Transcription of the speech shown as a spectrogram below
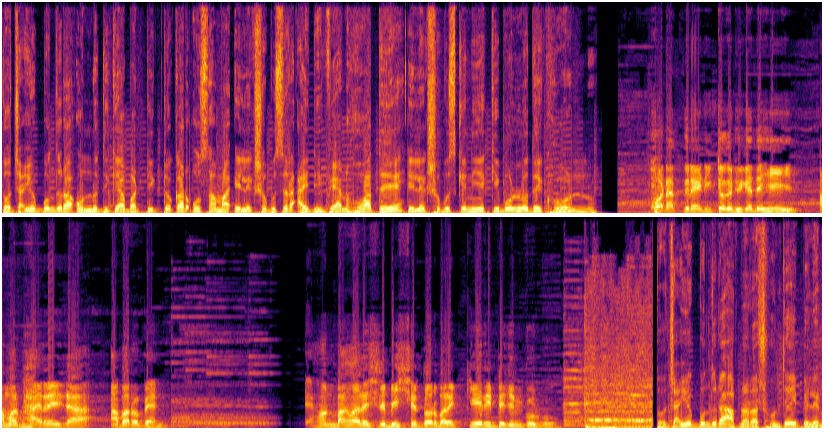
তো যাই হোক বন্ধুরা অন্যদিকে আবার টিকটকার ওসামা এলেক সবুজের আইডি ব্যান হওয়াতে এলেক সবুজকে নিয়ে কি বলল দেখুন। হঠাৎ করে এই টিকটকে ঢুকে দেখি আমার ভাইয়ের আইডিটা আবারও ব্যান। এখন বাংলাদেশের বিশ্বের দরবারে কে রিপ্রেজেন্ট করব? তো যাই হোক বন্ধুরা, আপনারা শুনতেই পেলেন,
